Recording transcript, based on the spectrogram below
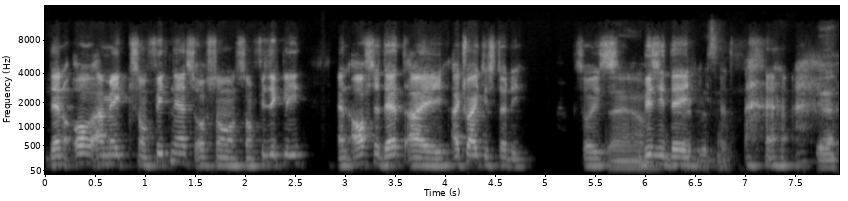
Then or I make some fitness or some some physically. And after that, I I try to study. So it's Damn, busy day. Yeah.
